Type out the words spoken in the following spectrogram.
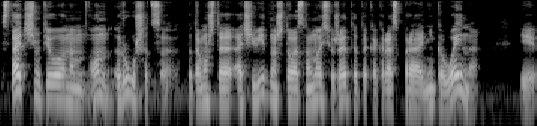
стать чемпионом, он рушится. Потому что очевидно, что основной сюжет- это как раз про Ника Уэйна, и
